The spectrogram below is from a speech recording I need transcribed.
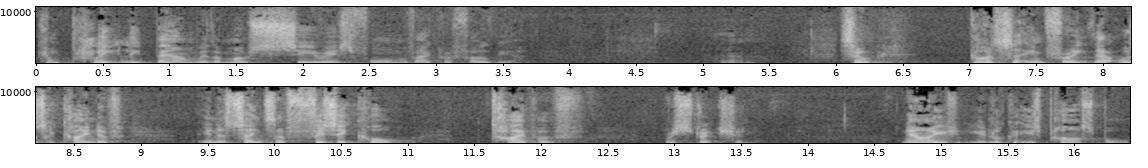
completely bound with a most serious form of agoraphobia. Yeah. So God set him free. That was a kind of, in a sense, a physical type of restriction. Now you look at his passport.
